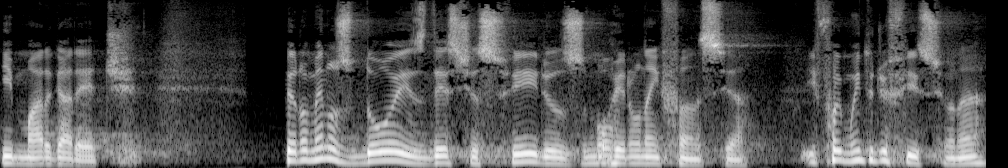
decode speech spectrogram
e Margarete. Pelo menos dois destes filhos morreram na infância. E foi muito difícil, né?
